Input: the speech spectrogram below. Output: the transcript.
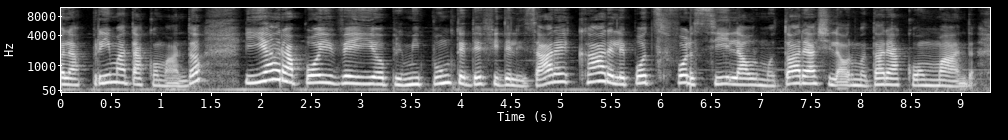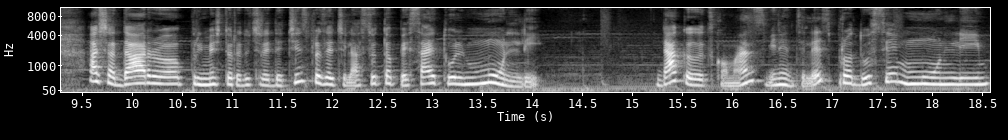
15% la prima ta comandă, iar apoi vei primi puncte de fidelizare care le poți folosi la următoarea și la următoarea comandă. Așadar, primești o reducere de 15% pe site-ul Moonly. Dacă îți comanzi, bineînțeles, produse Moonly.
